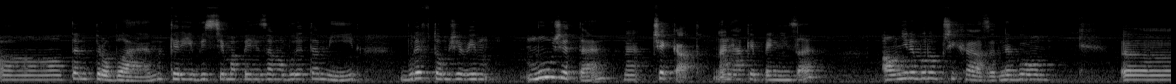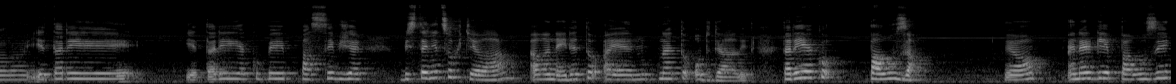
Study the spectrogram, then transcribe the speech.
uh, ten problém, který vy s těma penězama budete mít, bude v tom, že vy můžete ne, čekat na nějaké peníze a oni nebudou přicházet, nebo uh, je tady je tady jakoby pasiv, že byste něco chtěla, ale nejde to a je nutné to oddálit. Tady je jako pauza, jo, energie pauzy,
